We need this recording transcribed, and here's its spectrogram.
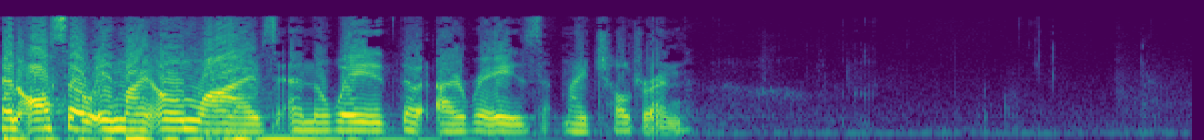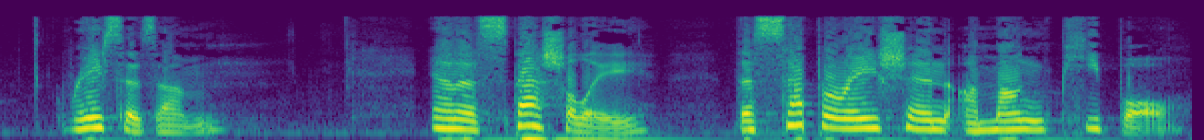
and also in my own lives and the way that I raise my children. Racism, and especially the separation among people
